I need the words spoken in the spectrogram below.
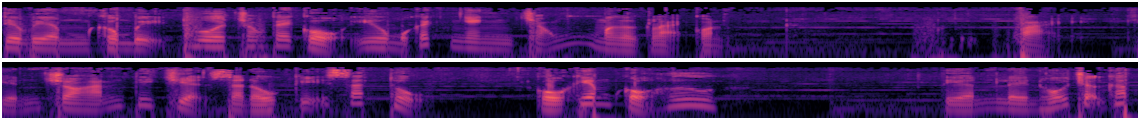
Tiêu viêm không bị thua trong tay cổ yêu một cách nhanh chóng mà ngược lại còn phải khiến cho hắn thi triển ra đấu kỹ sát thủ. Cổ khiêm cổ hư tiến lên hỗ trợ gấp.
